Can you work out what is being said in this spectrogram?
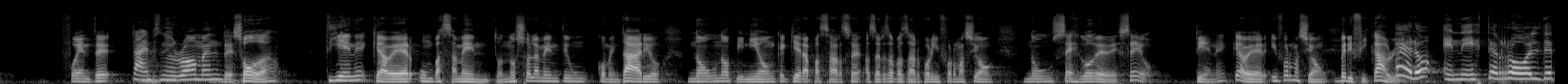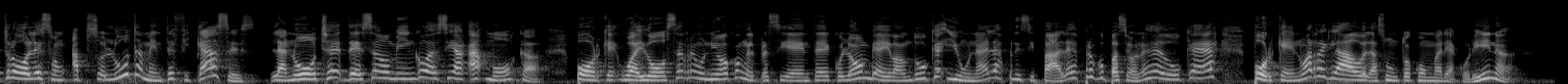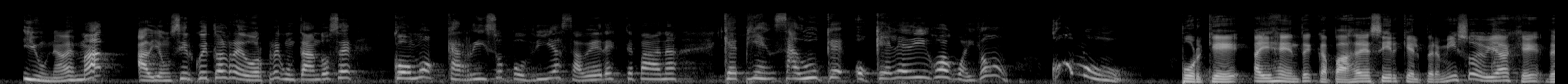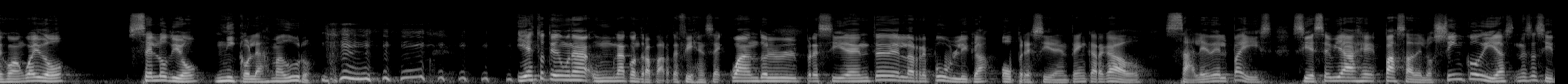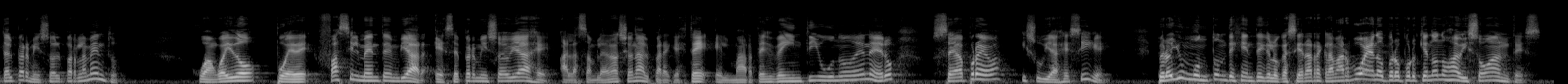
fuente Times New Roman. de soda, tiene que haber un basamento, no solamente un comentario, no una opinión que quiera pasarse, hacerse pasar por información, no un sesgo de deseo. Tiene que haber información verificable. Pero en este rol de troles son absolutamente eficaces. La noche de ese domingo decían, ah, mosca, porque Guaidó se reunió con el presidente de Colombia, Iván Duque, y una de las principales preocupaciones de Duque es por qué no ha arreglado el asunto con María Corina. Y una vez más, había un circuito alrededor preguntándose cómo Carrizo podría saber este pana qué piensa Duque o qué le dijo a Guaidó. ¿Cómo? Porque hay gente capaz de decir que el permiso de viaje de Juan Guaidó se lo dio Nicolás Maduro. y esto tiene una, una contraparte, fíjense. Cuando el presidente de la República o presidente encargado sale del país, si ese viaje pasa de los cinco días, necesita el permiso del Parlamento. Juan Guaidó puede fácilmente enviar ese permiso de viaje a la Asamblea Nacional para que esté el martes 21 de enero, se aprueba y su viaje sigue. Pero hay un montón de gente que lo que hacía era reclamar, bueno, pero ¿por qué no nos avisó antes?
